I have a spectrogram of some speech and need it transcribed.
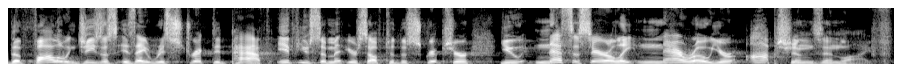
the following Jesus is a restricted path. If you submit yourself to the scripture, you necessarily narrow your options in life.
